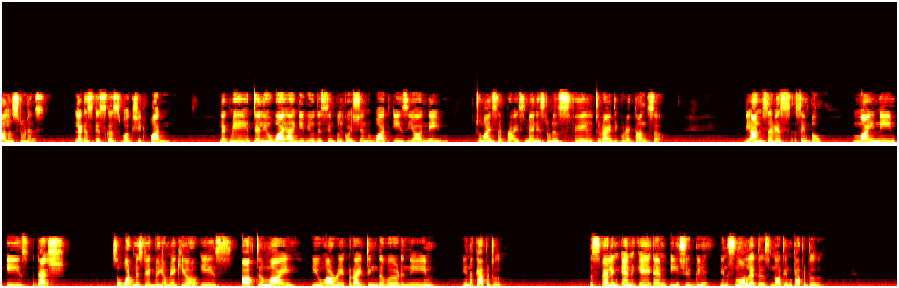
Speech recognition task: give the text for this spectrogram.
Hello students, let us discuss worksheet 1. Let me tell you why I give you this simple question, what is your name? To my surprise, many students fail to write the correct answer. The answer is simple, my name is dash. So what mistake do you make here is after my you are writing the word name in a capital the spelling N-A-M-E should be in small letters, not in capital.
